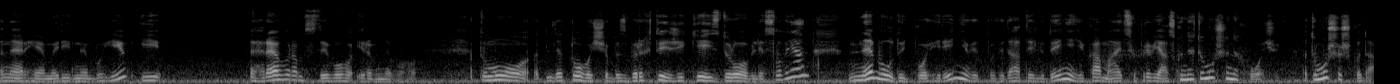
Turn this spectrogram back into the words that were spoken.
енергіями рідних богів і егрегором сивого і ревнивого. Тому для того, щоб зберегти життя і здоров'я слов'ян, не будуть боги рідні відповідати людині, яка має цю прив'язку. Не тому, що не хочуть, а тому, що шкода.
